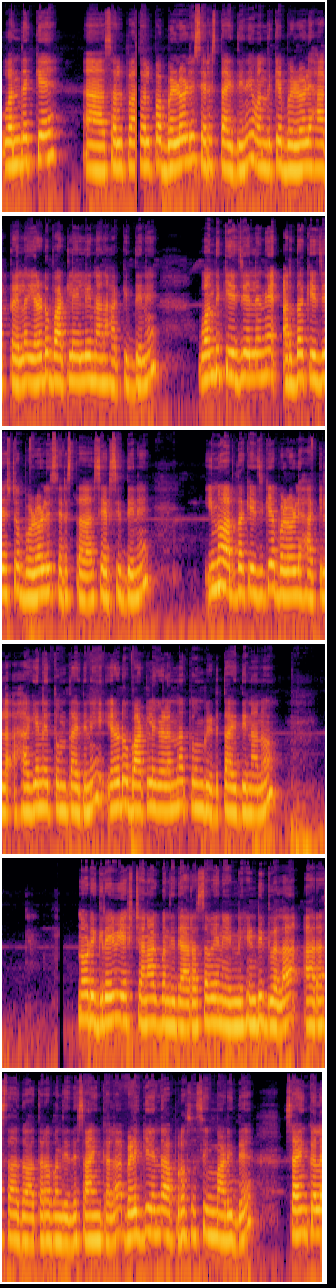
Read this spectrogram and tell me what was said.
ಒಂದಕ್ಕೆ ಸ್ವಲ್ಪ ಸ್ವಲ್ಪ ಬೆಳ್ಳುಳ್ಳಿ ಸೇರಿಸ್ತಾ ಇದ್ದೀನಿ. ಒಂದಕ್ಕೆ ಬೆಳ್ಳುಳ್ಳಿ ಹಾಕ್ತಾ ಇಲ್ಲ. ಎರಡು ಬಾಟ್ಲಿಯಲ್ಲಿ ನಾನು ಹಾಕಿದ್ದೀನಿ. ಒಂದು ಕೆ ಜಿಯಲ್ಲೇ ಅರ್ಧ ಕೆ ಜಿಯಷ್ಟು ಬೆಳ್ಳುಳ್ಳಿ ಸೇರಿಸ್ತಾ, ಸೇರಿಸಿದ್ದೀನಿ. ಇನ್ನೂ ಅರ್ಧ ಕೆ ಜಿಗೆ ಬೆಳ್ಳುಳ್ಳಿ ಹಾಕಿಲ್ಲ. ಹಾಗೇ ತುಂಬ್ತಾ ಇದ್ದೀನಿ. ಎರಡು ಬಾಟ್ಲಿಗಳನ್ನು ತುಂಬಿಡ್ತಾ ಇದ್ದೀನಿ ನಾನು. ನೋಡಿ, ಗ್ರೇವಿ ಎಷ್ಟು ಚೆನ್ನಾಗಿ ಬಂದಿದೆ. ಆ ರಸವೇನು ಹಿಂಡಿದ್ವಲ್ಲ, ಆ ರಸ ಅದು ಆ ಥರ ಬಂದಿದೆ ಸಾಯಂಕಾಲ. ಬೆಳಗ್ಗೆಯಿಂದ ಆ ಪ್ರೊಸೆಸಿಂಗ್ ಮಾಡಿದ್ದೆ. ಸಾಯಂಕಾಲ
